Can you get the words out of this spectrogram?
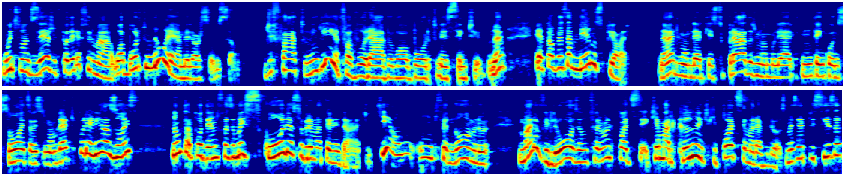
muitos vão dizer, a gente poderia afirmar, o aborto não é a melhor solução. De fato, ninguém é favorável ao aborto nesse sentido, né? É talvez a menos pior, né? De uma mulher que é estuprada, de uma mulher que não tem condições, talvez de uma mulher que, por N razões, não está podendo fazer uma escolha sobre a maternidade, que é um, um, fenômeno maravilhoso, é um fenômeno que pode ser, que é marcante, que pode ser maravilhoso, mas ele precisa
